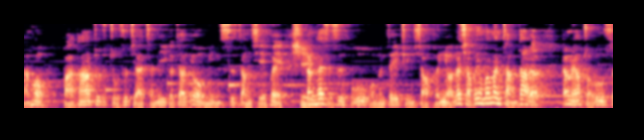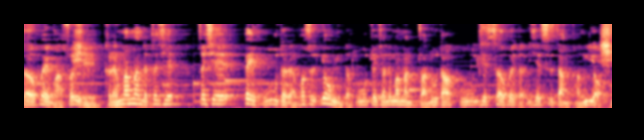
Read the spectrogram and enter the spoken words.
然后把它就是组织起来成立一个叫幼民视障协会，是，刚开始是服务我们这一群小朋友，那小朋友慢慢长大了，当然要走入社会嘛，所以可能慢慢的这些。这些被服务的人，或是用你的服务对象，就慢慢转入到服务一些社会的一些视障朋友。是，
